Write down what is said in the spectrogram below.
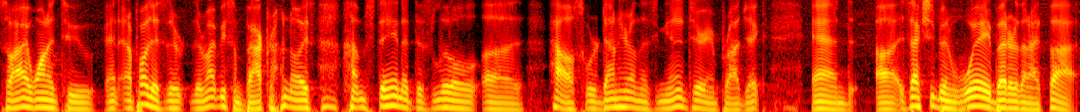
so I wanted to, and I apologize. There, there might be some background noise. I'm staying at this little uh, house. We're down here on this humanitarian project, and uh, it's actually been way better than I thought.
